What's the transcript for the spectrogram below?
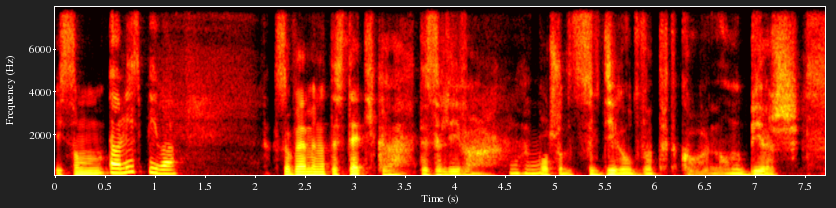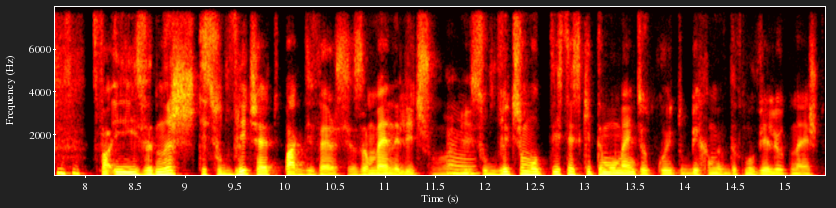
И съм... То ли спива? Съвременната естетика те залива. Mm-hmm. Почва да се вдига отвъд, такова, но набираш. Това, и изведнъж ти се отвлича, ето пак диверсия, за мен е лично. Mm. И се отвличам от истинските моменти, от които биха ме вдъхновили от нещо.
